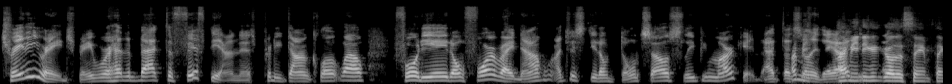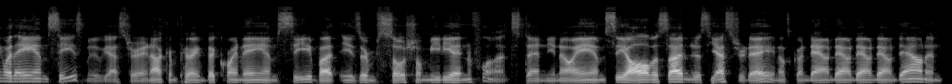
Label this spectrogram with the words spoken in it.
trading range, maybe we're heading back to 50 on this. Pretty darn close. Well, 4804 right now. I just, you know, don't sell a sleeping market. That, that's I mean, the only thing. I, I mean, you can go the same thing with AMC's move yesterday. Not comparing Bitcoin to AMC, but these are social media influenced. And you know, AMC all of a sudden just yesterday, you know, it's going down, down, down, down, down, and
